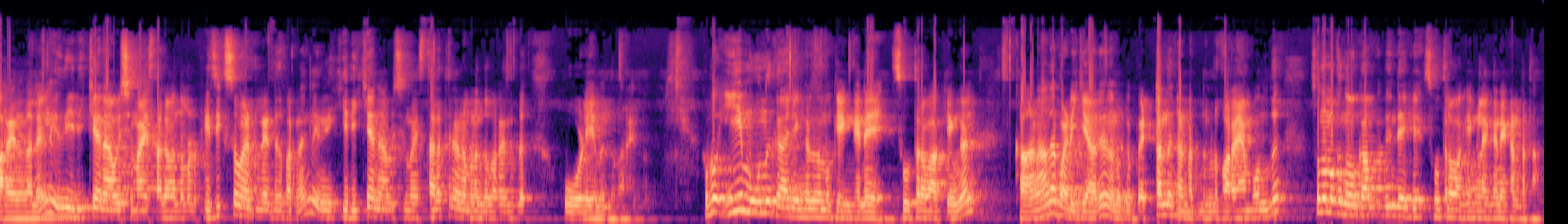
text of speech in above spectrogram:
പറയുന്നത്. അല്ലെങ്കിൽ ഇത് ഇരിക്കാൻ ആവശ്യമായ സ്ഥലം നമ്മൾ ഫിസിക്സുമായിട്ടുള്ള പറഞ്ഞാൽ എനിക്ക് ഇരിക്കാൻ ആവശ്യമായ സ്ഥലത്തിനാണ് നമ്മൾ എന്ത് പറയുന്നത്? വോളിയം എന്ന് പറയുന്നത്. അപ്പോൾ ഈ മൂന്ന് കാര്യങ്ങൾ നമുക്ക് എങ്ങനെ സൂത്രവാക്യങ്ങൾ കാണാതെ പഠിക്കാതെ നമുക്ക് പെട്ടെന്ന് കണ്ടെത്താൻ നമ്മൾ പറയാൻ പോകുന്നത്. സോ നമുക്ക് നോക്കാം ഇതിന്റെയൊക്കെ സൂത്രവാക്യങ്ങൾ എങ്ങനെ കണ്ടെത്താം.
